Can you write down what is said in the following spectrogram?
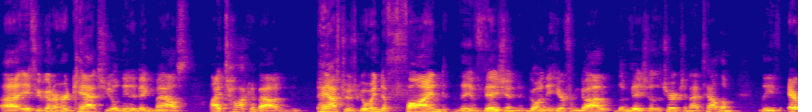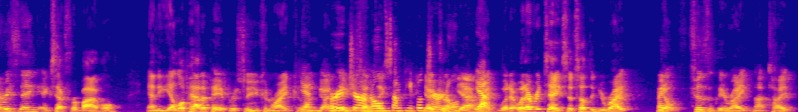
uh, if you're going to herd cats, you'll need a big mouse. I talk about pastors going to find the vision, going to hear from God the vision of the church, and I tell them leave everything except for Bible and a yellow pad of paper so you can write. Because yeah. when God or a journal. Some people yeah, journal. journal, yeah, yeah. right. Whatever, whatever it takes. It's something you write, you Right. know, physically write, not type.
